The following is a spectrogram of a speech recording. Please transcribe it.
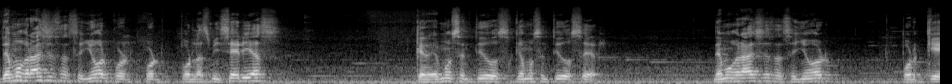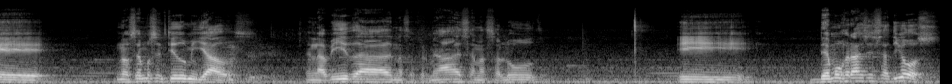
demos gracias al Señor por, por, por las miserias que hemos, sentido, que hemos sentido ser. Demos gracias al Señor porque nos hemos sentido humillados en la vida, en las enfermedades, en la salud. Y demos gracias a Dios,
